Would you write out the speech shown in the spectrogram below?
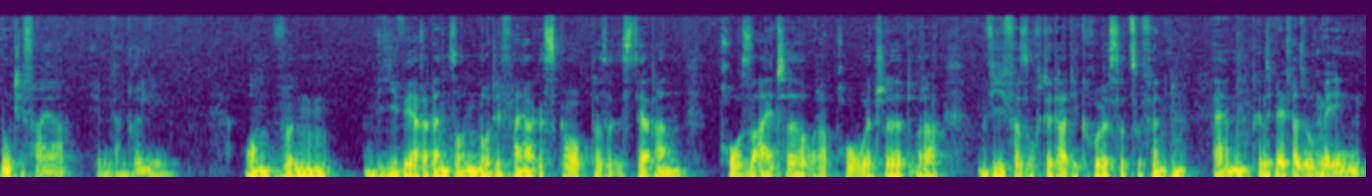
Notifier eben dann drin liegen. Und würden, wie wäre denn so ein Notifier gescoped? Also ist der dann pro Seite oder pro Widget oder wie versucht ihr da die Größe zu finden? Ähm, prinzipiell versuchen wir ihn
